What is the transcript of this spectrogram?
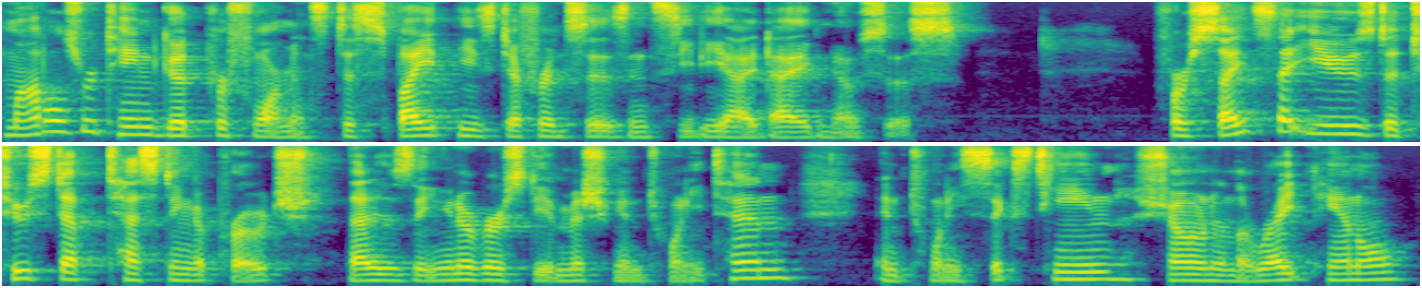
models retained good performance despite these differences in CDI diagnosis. For sites that used a two-step testing approach, that is the University of Michigan 2010 and 2016, shown in the right panel,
